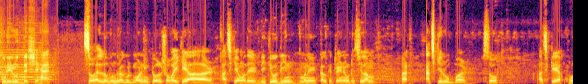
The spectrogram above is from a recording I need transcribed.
পুরীর উদ্দেশ্যে হ্যাঁ। সো হ্যালো বন্ধুরা গুড মর্নিং টু অল সবাইকে। আর আজকে আমাদের দ্বিতীয় দিন মানে কালকে ট্রেনে উঠেছিলাম। আর আজকে রোববার সো আজকে এখন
